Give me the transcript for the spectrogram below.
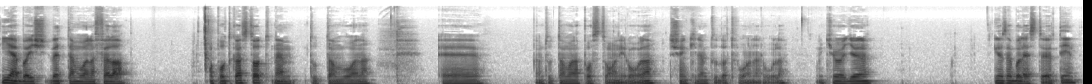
hiába is vettem volna fel a, a podcastot, nem tudtam volna ö, nem tudtam volna posztolni róla, senki nem tudott volna róla. Úgyhogy igazából ez történt,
